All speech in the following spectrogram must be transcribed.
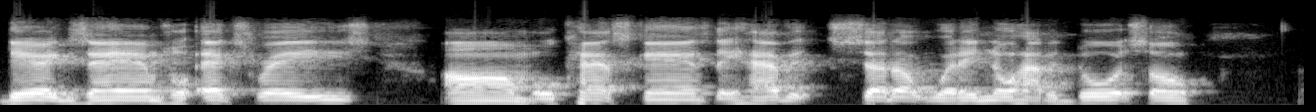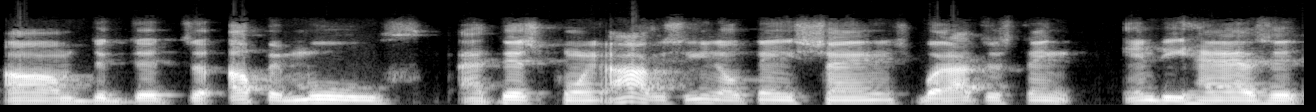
their exams or X-rays um, or CAT scans, they have it set up where they know how to do it. So um, the, the up and move at this point, obviously, you know things change, but I just think Indy has it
